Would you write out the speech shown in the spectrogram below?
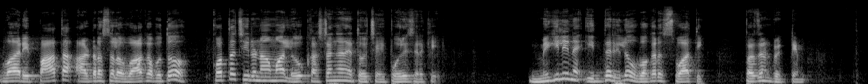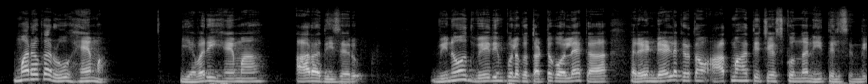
వారి పాత అడ్రస్సుల వాకబుతో కొత్త చిరునామాలు కష్టంగానే తోచాయి పోలీసులకి. మిగిలిన ఇద్దరిలో ఒకరు స్వాతి ప్రజెంట్ విక్టిమ్. మరొకరు హేమ. ఎవరి హేమ? ఆరా తీశారు. వినోద్ వేధింపులకు తట్టుకోలేక రెండేళ్ళ క్రితం ఆత్మహత్య చేసుకుందని తెలిసింది.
